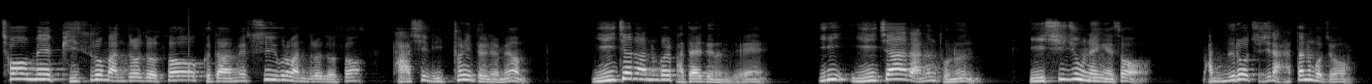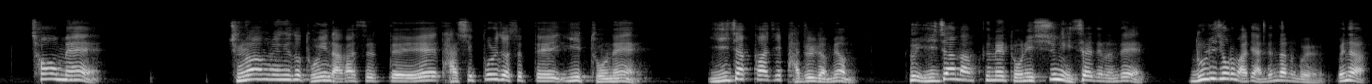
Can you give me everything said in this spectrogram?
처음에 빚으로 만들어져서 그 다음에 수익으로 만들어져서 다시 리턴이 되려면 이자라는 걸 받아야 되는데 이 이자라는 돈은 이 시중은행에서 만들어 주질 않았다는 거죠. 처음에 중앙은행에서 돈이 나갔을 때에 다시 뿌려졌을 때 이 돈에 이자까지 받으려면 그 이자만큼의 돈이 시중에 있어야 되는데 논리적으로 말이 안 된다는 거예요. 왜냐?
